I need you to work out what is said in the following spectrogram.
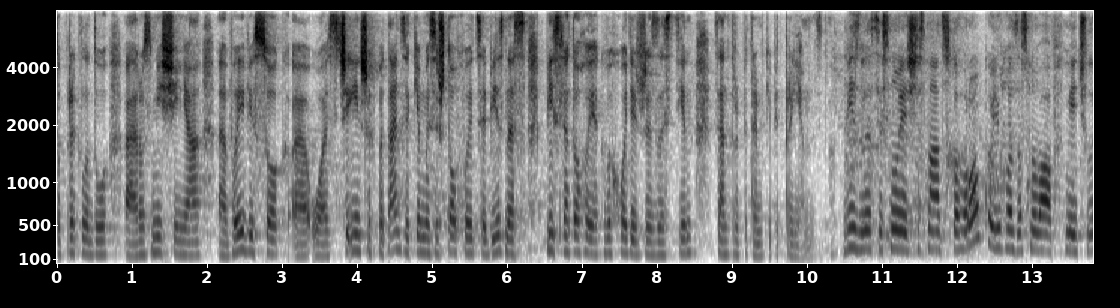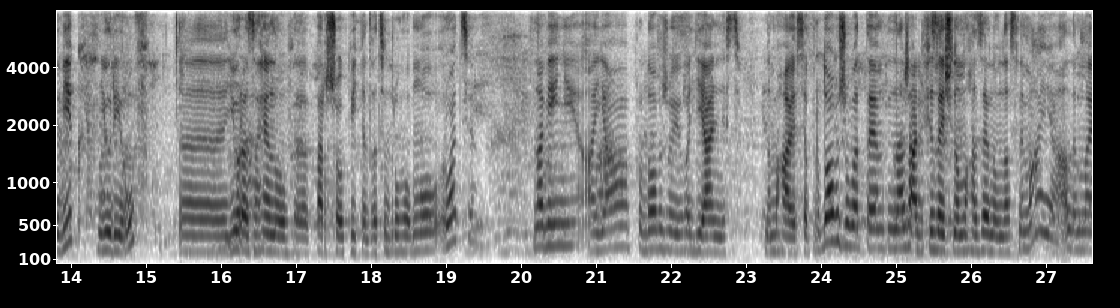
до прикладу, розміщення вивісок, ось чи інших питань, з якими зіштовхується бізнес після того, як виходять вже за стін центру підтримки підприємництва. Бізнес існує з 16-го року. Його заснував мій чоловік Юрій Руф. Е, Юра загинув е, 1 квітня 22-му році на війні, а я продовжую його діяльність. Намагаюся продовжувати. На жаль, фізичного магазину в нас немає, але ми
